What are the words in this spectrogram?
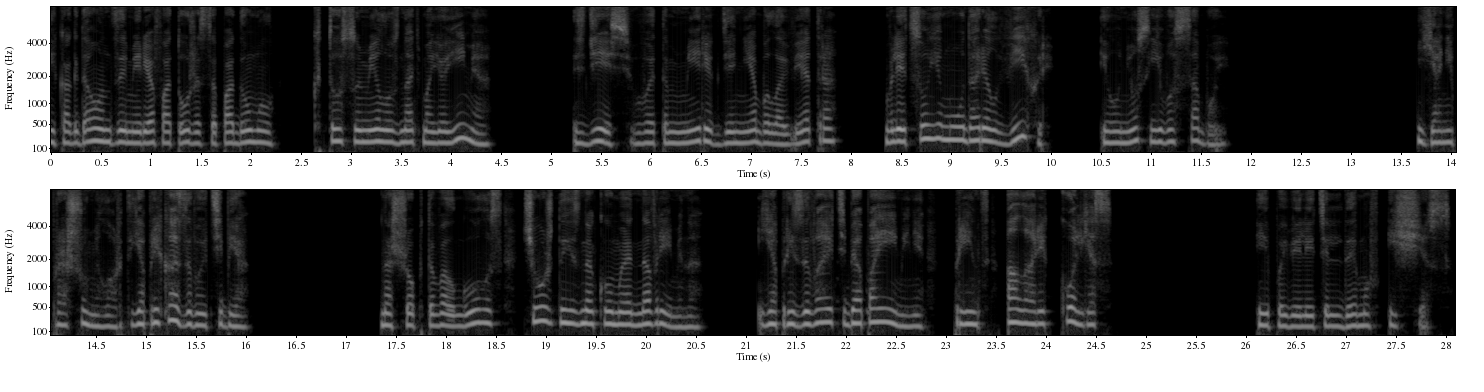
И когда он, замерев от ужаса, подумал, кто сумел узнать мое имя, здесь, в этом мире, где не было ветра, в лицо ему ударил вихрь и унес его с собой. «Я не прошу, милорд, я приказываю тебе!» Нашептывал голос, чуждый и знакомый одновременно. «Я призываю тебя по имени, принц Аларик Кольяс!» И повелитель демов исчез.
